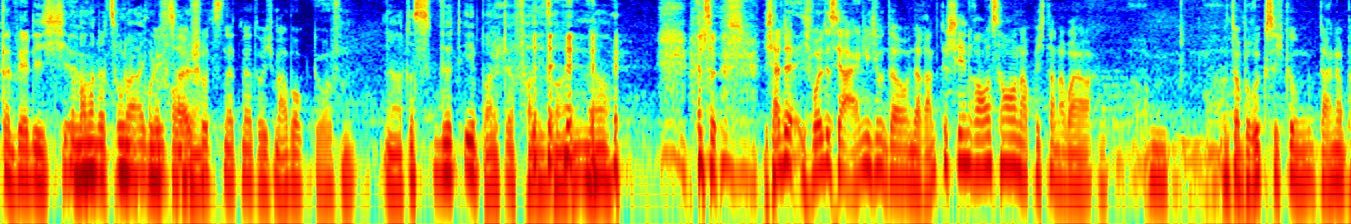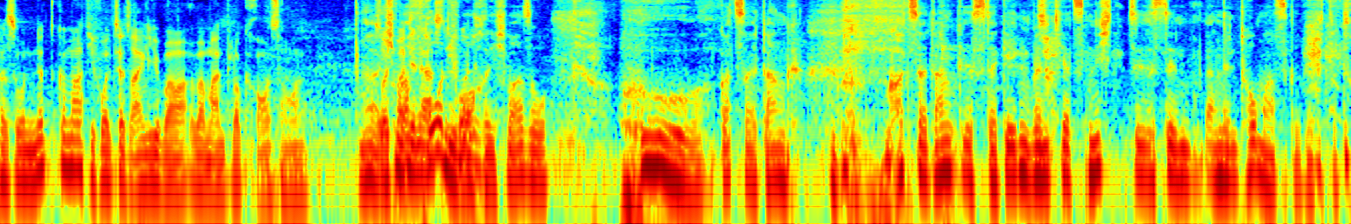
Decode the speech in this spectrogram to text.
dann werde ich dann machen wir dazu ohne Polizeischutz Folge. nicht mehr durch Marburg dürfen. Ja, das wird eh bald der Fall sein, ja. Also ich hatte, ich wollte es ja eigentlich unter, unter Randgeschehen raushauen, habe mich dann aber um, unter Berücksichtigung deiner Person nicht gemacht. Ich wollte es jetzt eigentlich über, über meinen Blog raushauen. Ja, Soll ich, ich mal den froh die Woche. Ich war so, Huh, Gott sei Dank. Gott sei Dank ist der Gegenwind jetzt nicht den, an den Thomas gerichtet.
